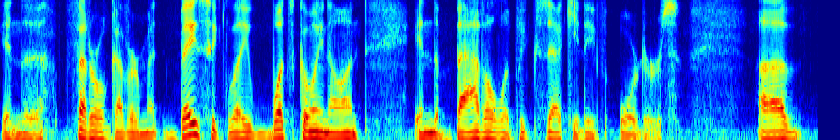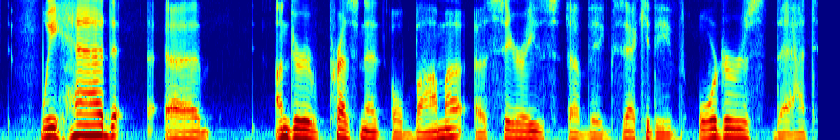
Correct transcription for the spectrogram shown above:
in the federal government, basically, what's going on in the battle of executive orders. Uh, we had uh, under President Obama a series of executive orders that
